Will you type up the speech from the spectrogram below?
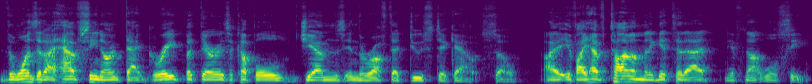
The ones that I have seen aren't that great, but there is a couple gems in the rough that do stick out. So, I, if I have time, I'm going to get to that. If not, we'll see.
